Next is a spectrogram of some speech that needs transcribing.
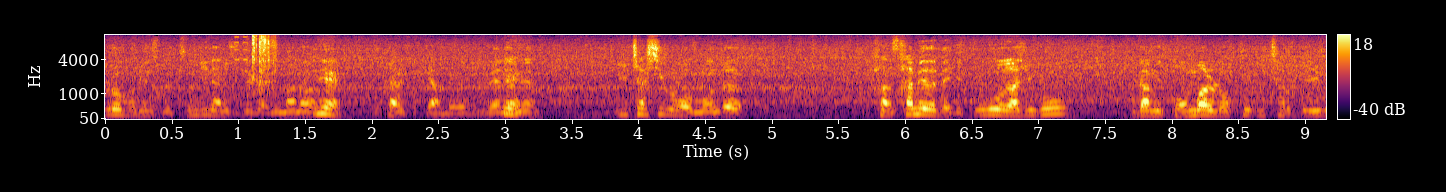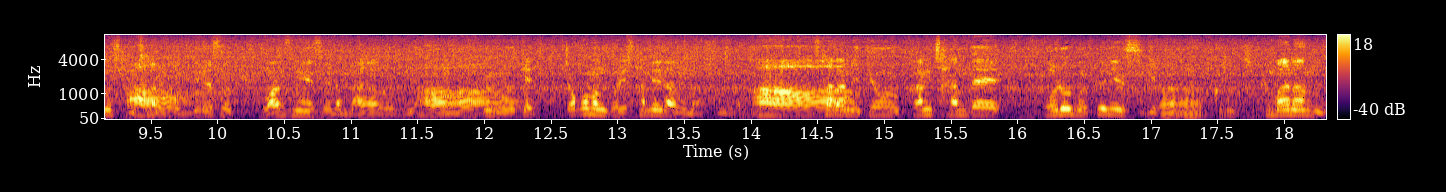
뚫어버리는 그 중진하면서 들어가지만은 예. 북한은 그렇게 안 되거든요. 왜냐면 1차식으로 먼저 한 3m 되게 뚫어가지고 그 다음에 동발을 놓고 2차로 끌고 3차로 아. 이렇게 끌어서 완성해서 그냥 나가거든요. 아. 그리고 이렇게 조그만 거리 3m는 맞습니다. 아. 사람이 겨우 강차한데 버럭을 끊을 수 있게끔 어, 어, 그렇지. 그만한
